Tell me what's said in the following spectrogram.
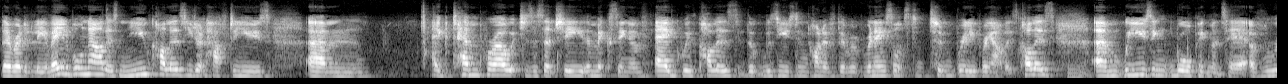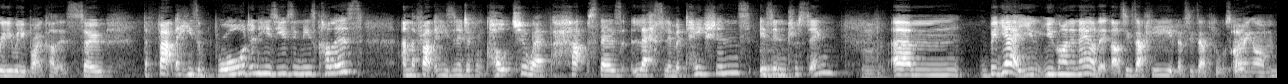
they're readily available now. There's new colours. You don't have to use. Um, egg tempera, which is essentially the mixing of egg with colours that was used in kind of the Renaissance to, to really bring out those colours. Um, we're using raw pigments here of really, really bright colours. So the fact that he's abroad and he's using these colours, and the fact that he's in a different culture where perhaps there's less limitations is interesting. Um, but yeah, you, you kind of nailed it. That's exactly that's exactly what's going on.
